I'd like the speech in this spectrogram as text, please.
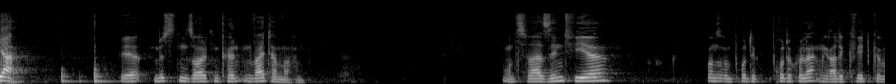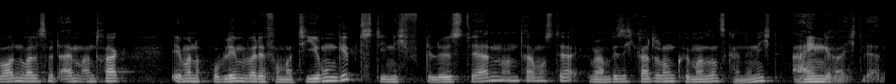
ja, wir müssten, sollten, könnten weitermachen. Und zwar sind wir unseren Protokollanten gerade quitt geworden, weil es mit einem Antrag immer noch Probleme bei der Formatierung gibt, die nicht gelöst werden. Und da muss der Rampi sich gerade darum kümmern, sonst kann er nicht eingereicht werden.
